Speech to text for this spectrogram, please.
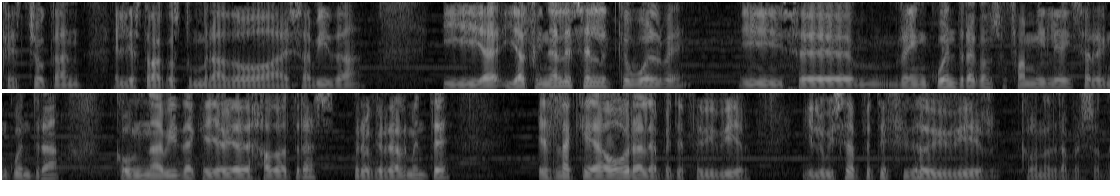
que chocan, él ya estaba acostumbrado a esa vida, y, al final es él el que vuelve y se reencuentra con su familia y se reencuentra con una vida que ya había dejado atrás, pero que realmente es la que ahora le apetece vivir y le hubiese apetecido vivir con otra persona.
